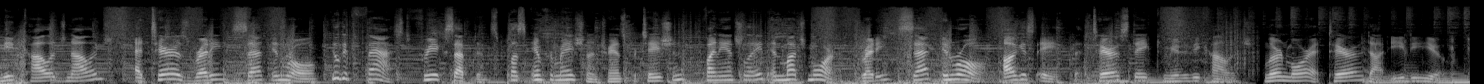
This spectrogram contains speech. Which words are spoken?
Need college knowledge? At Terra's Ready, Set, Enroll, you'll get fast, free acceptance, plus information on transportation, financial aid, and much more. Ready, Set, Enroll. August 8th at Terra State Community College. Learn more at terra.edu.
